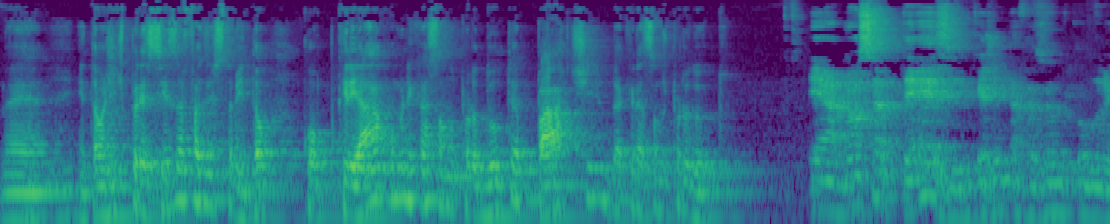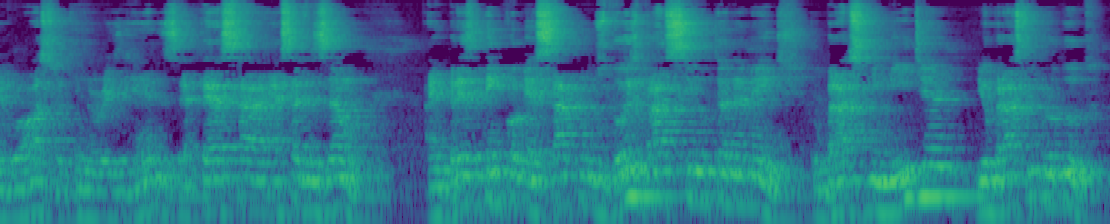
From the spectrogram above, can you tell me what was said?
Né? Então a gente precisa fazer isso também. Então criar a comunicação do produto é parte da criação do produto. É a nossa tese que a gente está fazendo como negócio aqui no Raise Hands é ter essa essa visão. A empresa tem que começar com os dois braços simultaneamente, o braço de mídia e o braço de produto.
